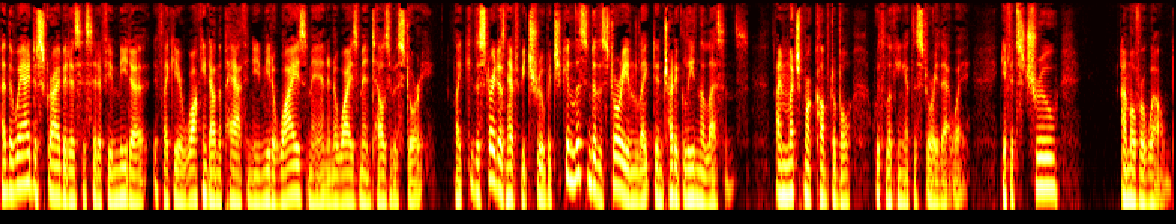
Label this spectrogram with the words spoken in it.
Uh, the way I describe it is, I said, if you meet a, if like you're walking down the path and you meet a wise man, and a wise man tells you a story, like the story doesn't have to be true, but you can listen to the story and like and try to glean the lessons. I'm much more comfortable with looking at the story that way. If it's true, I'm overwhelmed.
